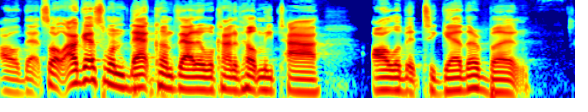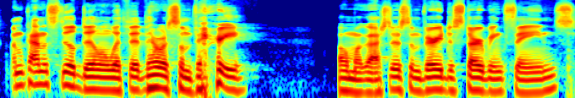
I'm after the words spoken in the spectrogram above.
all of that. So I guess when that comes out, it will kind of help me tie all of it together. But I'm kind of still dealing with it. There was some very, oh my gosh, there's some very disturbing scenes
